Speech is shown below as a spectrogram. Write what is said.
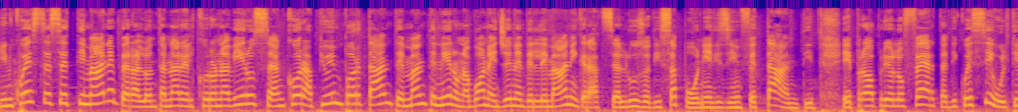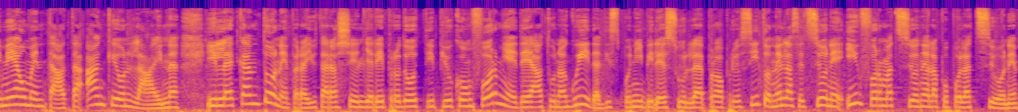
In queste settimane per allontanare il coronavirus è ancora più importante mantenere una buona igiene delle mani grazie all'uso di saponi e disinfettanti e proprio l'offerta di questi ultimi è aumentata anche online. Il cantone per aiutare a scegliere i prodotti più conformi ha ideato una guida disponibile sul proprio sito nella sezione informazione alla popolazione.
